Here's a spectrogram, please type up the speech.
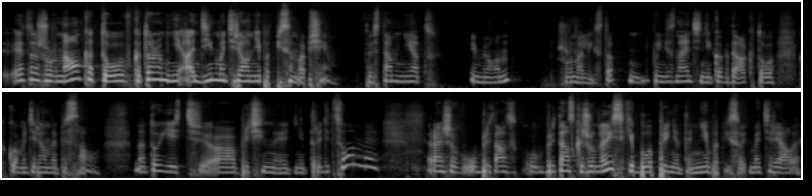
Это журнал, в котором ни один материал не подписан вообще. То есть там нет имен, журналистов. Вы не знаете никогда, кто какой материал написал. На то есть а, причины одни традиционные. Раньше у, британск, у британской журналистики было принято не подписывать материалы.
